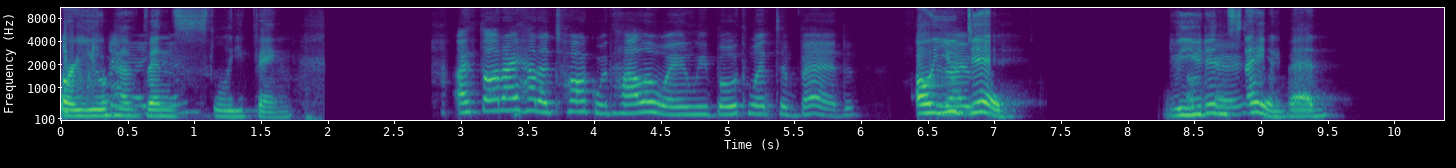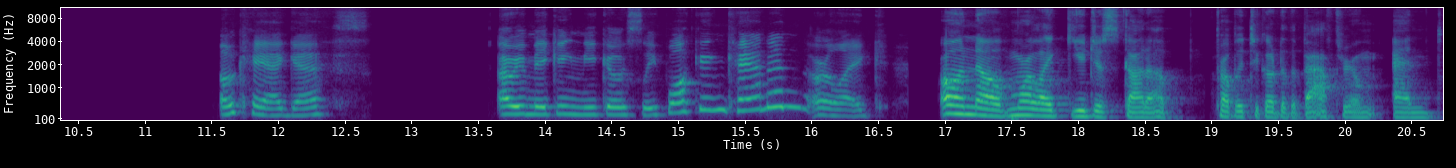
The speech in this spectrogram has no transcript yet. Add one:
or you Okay, have been sleeping. I thought I had a talk with Holloway and we both went to bed. Oh, you I- did. You didn't stay in bed. Okay, I guess. Are we making Nico sleepwalking canon or like? Oh no, more like you just got up, probably to go to the bathroom, and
